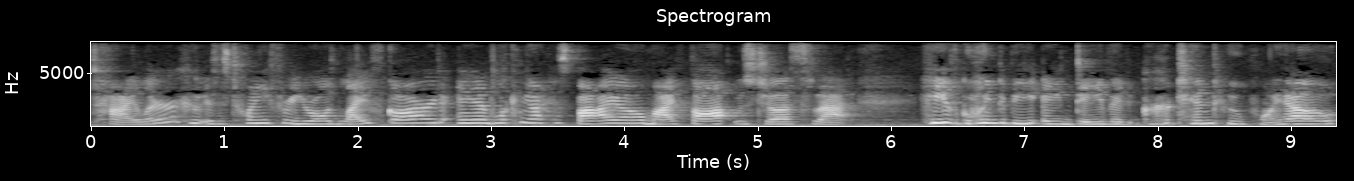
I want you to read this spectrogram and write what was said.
Tyler, who is a 23 year old lifeguard, and looking at his bio, my thought was just that he's going to be a David Girton 2.0.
